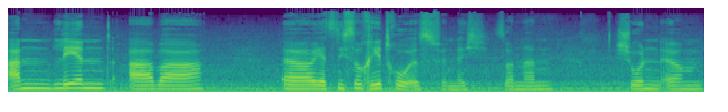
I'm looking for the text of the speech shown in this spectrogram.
anlehnt, aber äh, jetzt nicht so retro ist, finde ich, sondern schon ähm,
